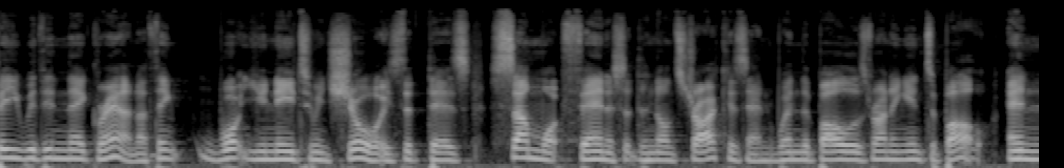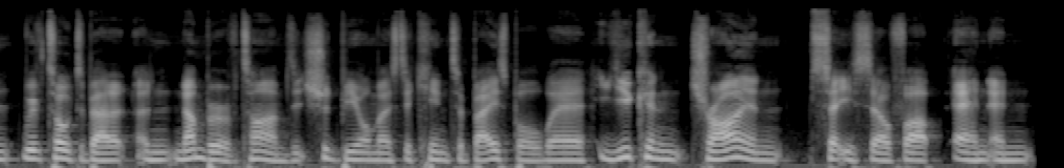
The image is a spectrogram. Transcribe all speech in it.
be within their ground. I think what you need to ensure is that there's somewhat fairness at the non strikers end when the bowler's running into bowl. And we've talked about it a number of times. It should be almost akin to baseball where you can try and set yourself up and, and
